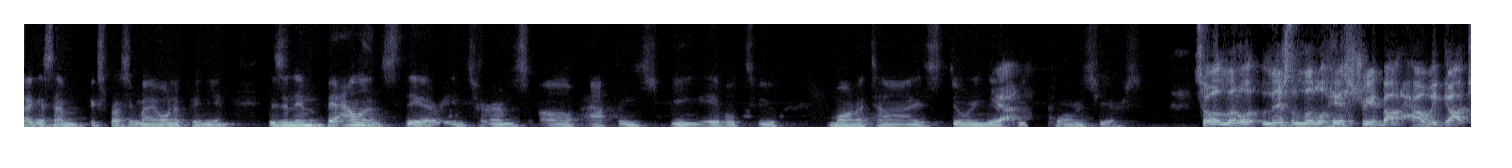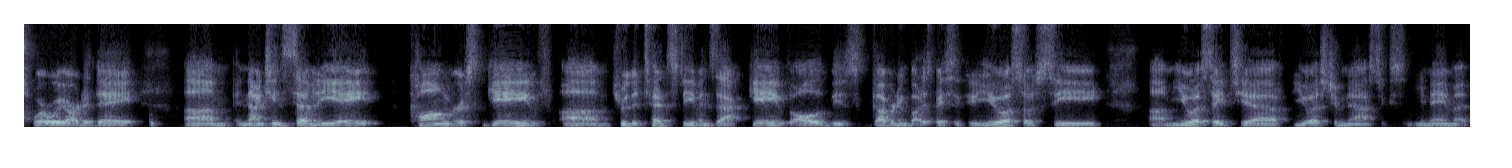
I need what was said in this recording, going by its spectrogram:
I guess I'm expressing my own opinion, there's an imbalance there in terms of athletes being able to monetize during their yeah. performance years? So a little, there's a little history about how we got to where we are today. Um, in 1978, Congress gave, um, through the Ted Stevens Act, gave all of these governing bodies, basically USOC, um, USATF, US Gymnastics, you name it,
